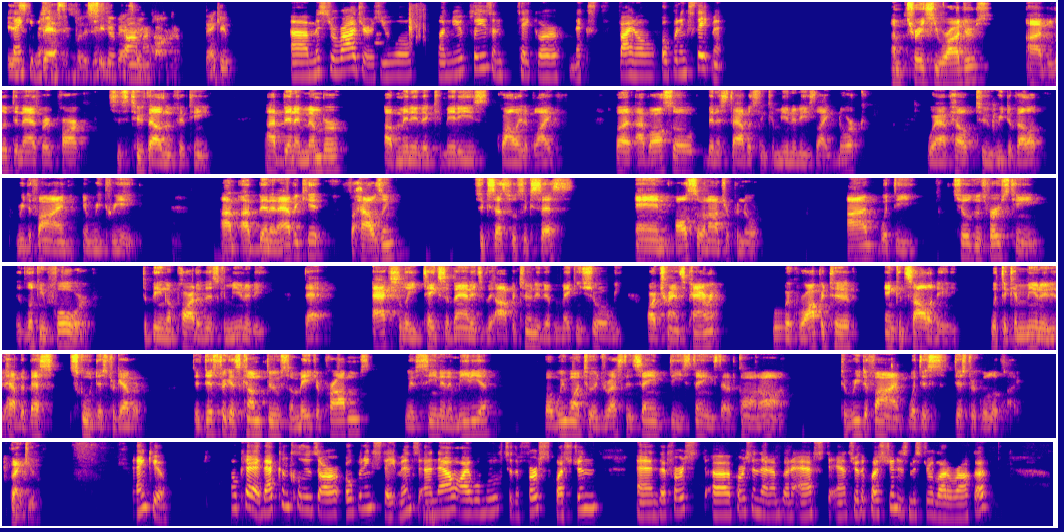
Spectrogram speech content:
is you, best for the city Mr. of Asbury Park. Thank you. Uh, Mr. Rogers, you will unmute, please, and take our next final opening statement. I'm Tracy Rogers. I've lived in Asbury Park since 2015. I've been a member of many of the committees, quality of life, but I've also been established in communities like Newark, where I've helped to redevelop, redefine, and recreate. I've, I've been an advocate for housing, successful success, and also an entrepreneur. I'm with the Children's First team is looking forward to being a part of this community that actually takes advantage of the opportunity of making sure we are transparent, we're cooperative, and consolidating with the community to have the best school district ever. The district has come through some major problems. We've seen in the media, but we want to address the same these things that have gone on to redefine what this district will look like. Thank you. Thank you. Okay, that concludes our opening statements, and now I will move to the first question. And the first uh, person that I'm going to ask to answer the question is Mr. LaRocca.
